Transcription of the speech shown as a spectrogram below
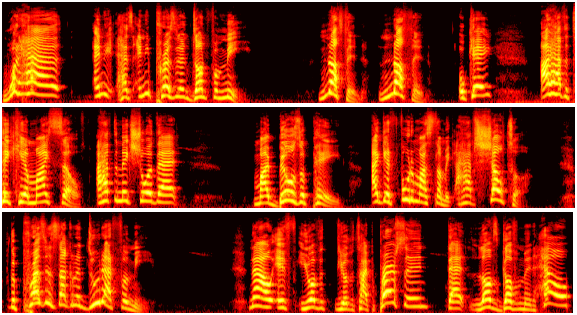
What has any has any president done for me? Nothing. Nothing. Okay? I have to take care of myself. I have to make sure that my bills are paid. I get food in my stomach. I have shelter. The president's not going to do that for me. Now, if you're the you're the type of person that loves government help,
